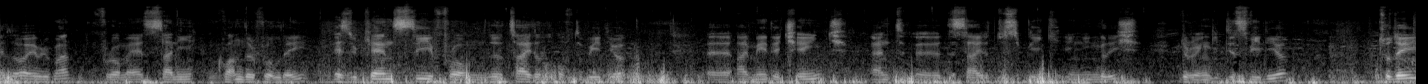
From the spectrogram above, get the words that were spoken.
Hello everyone from a sunny, wonderful day. As you can see from the title of the video, uh, I made a change and uh, decided to speak in English during this video. Today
